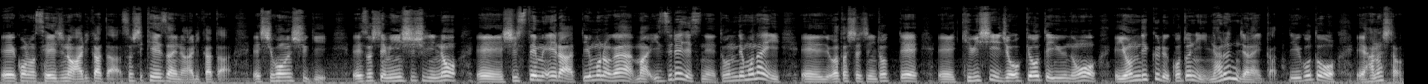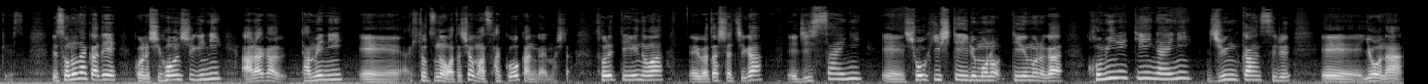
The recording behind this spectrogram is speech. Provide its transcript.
えー、この政治のあり方、そして経済のあり方、えー、資本主義、えそして民主主義の、えシステムエラーっていうものが、まあ、いずれですね、とんでもない、え私たちにとって、え厳しい状況っていうのを呼んでくることになるんじゃないかっていうことを、え話したわけです。で、その中で、この資本主義に抗うために、え一つの私はまあ策を考えました。それっていうのは、え私たちが実際に消費しているものっていうものがコミュニティ内に循環するような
